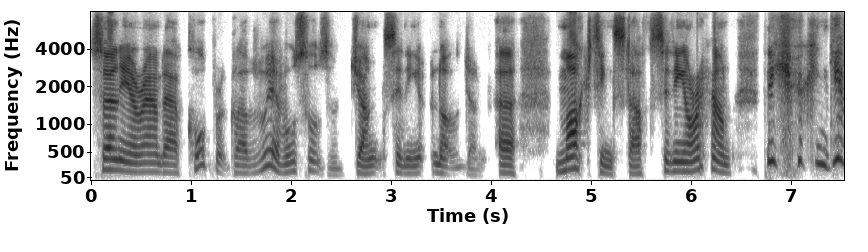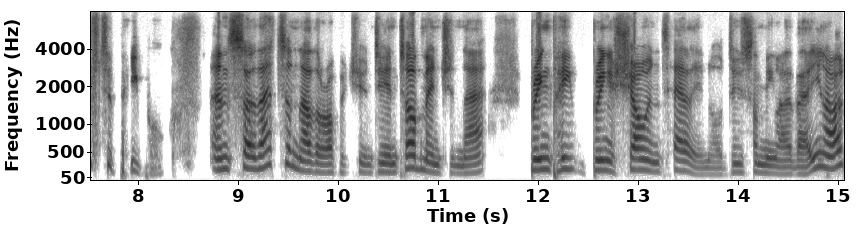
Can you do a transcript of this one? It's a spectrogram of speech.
certainly around our corporate clubs, we have all sorts of junk sitting, not junk, uh, marketing stuff sitting around that you can give to people, and so that's another opportunity. And Todd mentioned that bring people, bring a show and tell in, or do something like that. You know,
